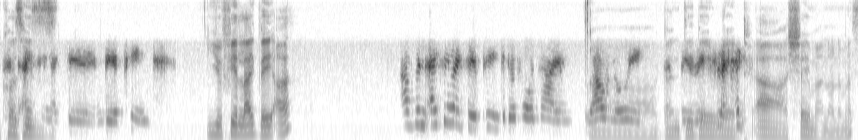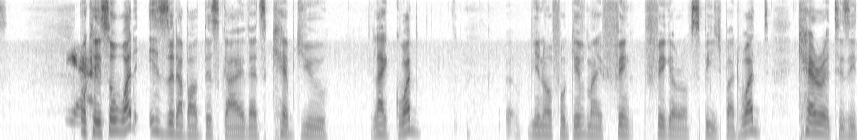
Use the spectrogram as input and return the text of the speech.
Because and he's. acting like they're, they're pink. You feel like they are. I've been acting like they're pink the whole time, while knowing Ah, that Gandhi, they're they red red. Ah, shame, anonymous. Yeah. Okay, so what is it about this guy that's kept you, like what, uh, you know, forgive my fig- figure of speech, but what carrot is he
